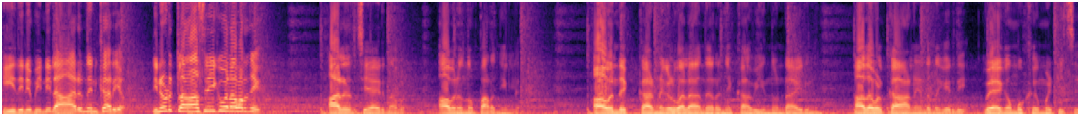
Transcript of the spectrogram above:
ഇതിന് പിന്നിൽ ആരും എനിക്കറിയാം. നിന്നോട് ക്ലാസ്സിലേക്ക് പോകാൻ പറഞ്ഞേ. അലർച്ചയായിരുന്നു അവൾ. അവനൊന്നും പറഞ്ഞില്ല. അവന്റെ കണ്ണുകൾ വല്ലാതെ നിറഞ്ഞ് കവിയുന്നുണ്ടായിരുന്നു. അതവൾ കാണേണ്ടെന്ന് കരുതി വേഗം മുഖം വെട്ടിച്ച്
